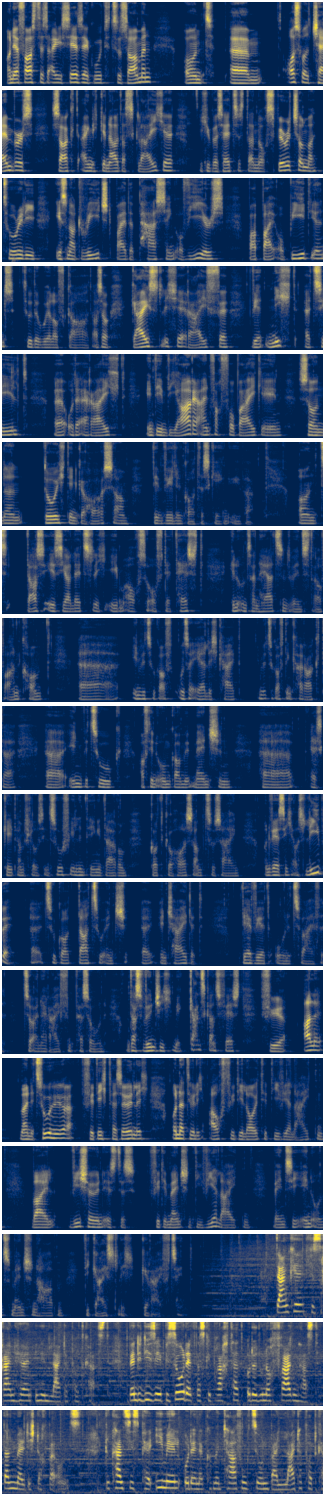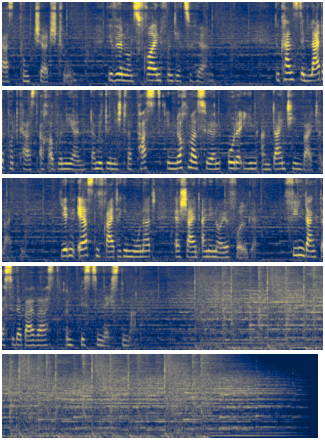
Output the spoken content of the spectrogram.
Und er fasst es eigentlich sehr, sehr gut zusammen. Und ähm, Oswald Chambers sagt eigentlich genau das Gleiche. Ich übersetze es dann noch. Spiritual maturity is not reached by the passing of years, but by obedience to the will of God. Also geistliche Reife wird nicht erzielt äh, oder erreicht, indem die Jahre einfach vorbeigehen, sondern durch den Gehorsam dem Willen Gottes gegenüber. Und das ist ja letztlich eben auch so oft der Test in unseren Herzen, wenn es darauf ankommt, äh, in Bezug auf unsere Ehrlichkeit, in Bezug auf den Charakter, äh, in Bezug auf den Umgang mit Menschen. Äh, es geht am Schluss in so vielen Dingen darum, Gott gehorsam zu sein. Und wer sich aus Liebe äh, zu Gott dazu entsch äh, entscheidet, der wird ohne Zweifel zu einer reifen Person. Und das wünsche ich mir ganz, ganz fest für alle meine Zuhörer, für dich persönlich und natürlich auch für die Leute, die wir leiten, weil wie schön ist es für die Menschen, die wir leiten, wenn sie in uns Menschen haben, die geistlich gereift sind. Danke fürs Reinhören in den Leiter-Podcast. Wenn dir diese Episode etwas gebracht hat oder du noch Fragen hast, dann melde dich doch bei uns. Du kannst dies per E-Mail oder in der Kommentarfunktion bei leiterpodcast.church tun. Wir würden uns freuen, von dir zu hören. Du kannst den Leiter-Podcast auch abonnieren, damit du ihn nicht verpasst, ihn nochmals hören oder ihn an dein Team weiterleiten. Jeden ersten Freitag im Monat erscheint eine neue Folge. Vielen Dank, dass du dabei warst und bis zum nächsten Mal.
